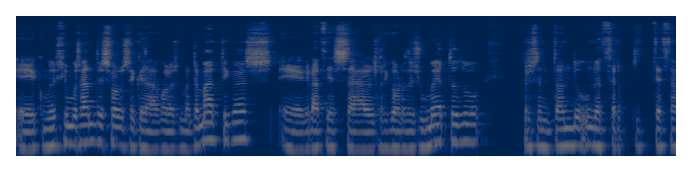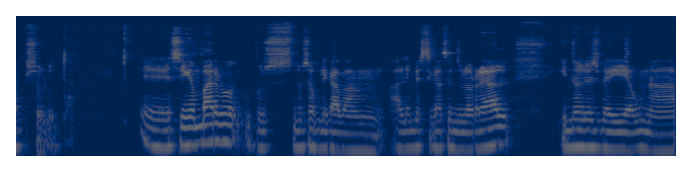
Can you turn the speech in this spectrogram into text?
Eh, como dijimos antes, solo se quedaba con las matemáticas, eh, gracias al rigor de su método, presentando una certeza absoluta. Eh, sin embargo, pues no se aplicaban a la investigación de lo real y no les veía una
